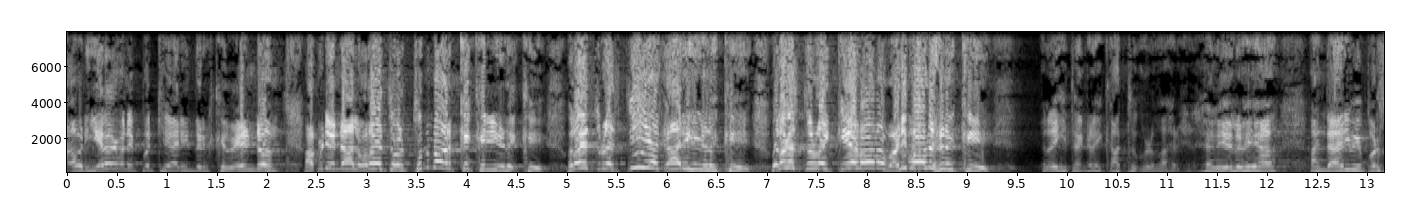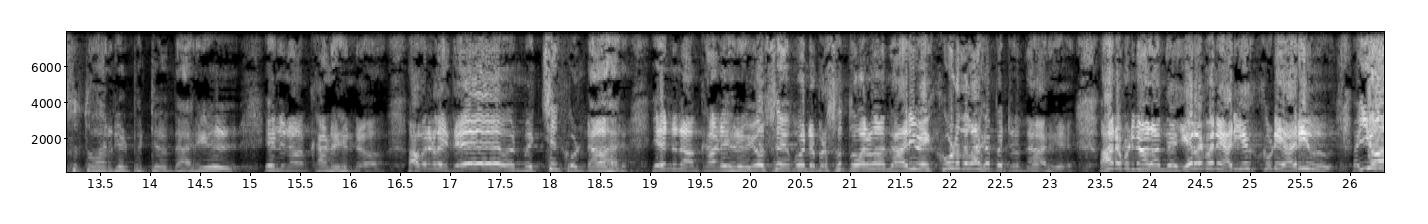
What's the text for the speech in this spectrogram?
அவர் இறைவனை பற்றி அறிந்திருக்க வேண்டும். அப்படி என்றால் உலகத்துள்ள துன்பார்க்க கிரிகளுக்கு உலகத்துள்ள தீய காரியங்களுக்கு உலகத்துள்ள கேடான வழிபாடுகளுக்கு விலகி தங்களை காத்துக் கொள்வார்கள் அந்த அறிவை பரிசுத்தவான்கள் பெற்றிருந்தார்கள் என்று நாம் காணுகின்றோம். அவர்களை தேவன் மெச்சிக்கொண்டார் என்று நாம் காணுகிறோம். யோசனை போன்ற பரிசுத்தவான்கள் அந்த அறிவை கூடுதலாக பெற்றிருந்தார்கள். ஆனப்படினால் அந்த இறைவனை அறியக்கூடிய அறிவு ஐயோ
